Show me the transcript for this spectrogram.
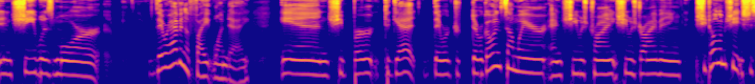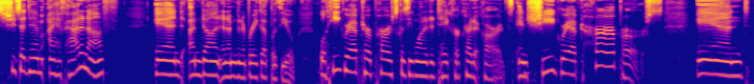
And she was more. They were having a fight one day, and she burnt to get they were they were going somewhere and she was trying she was driving. She told him she she, she said to him i have had enough and i'm done and i'm going to break up with you. Well he grabbed her purse because he wanted to take her credit cards and she grabbed her purse and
